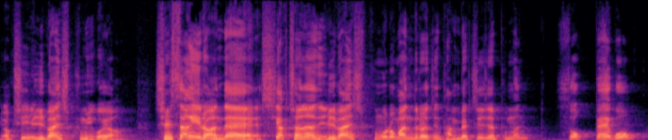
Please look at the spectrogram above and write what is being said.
역시 일반 식품이고요. 실상이 이러한데 식약처는 일반 식품으로 만들어진 단백질 제품은 쏙 빼고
